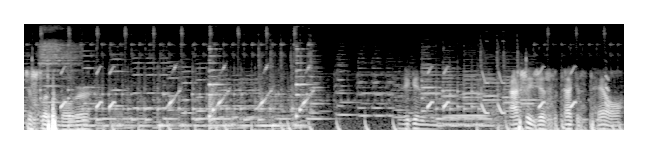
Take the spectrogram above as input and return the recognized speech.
Just flip him over. You can actually just attack his tail.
